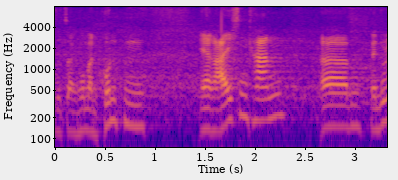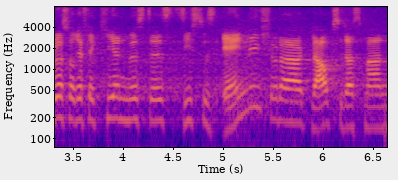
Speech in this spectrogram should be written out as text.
sozusagen, wo man Kunden erreichen kann. Ähm, wenn du das so reflektieren müsstest, siehst du es ähnlich oder glaubst du, dass man,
